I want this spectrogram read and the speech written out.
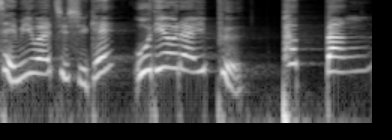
재미와 지식의 오디오 life 팟빵!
